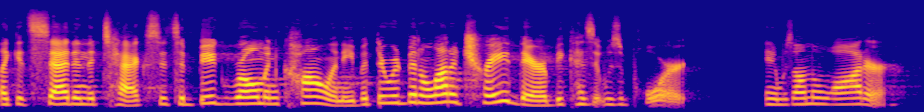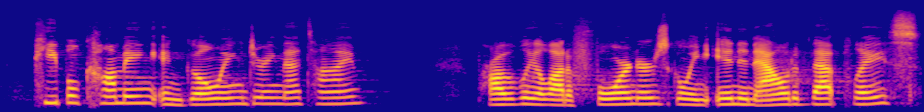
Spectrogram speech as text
like it said in the text, it's a big Roman colony, but there would have been a lot of trade there because it was a port and it was on the water. People coming and going during that time. Probably a lot of foreigners going in and out of that place.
